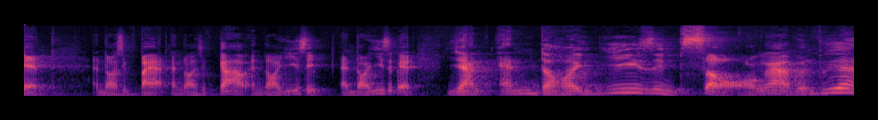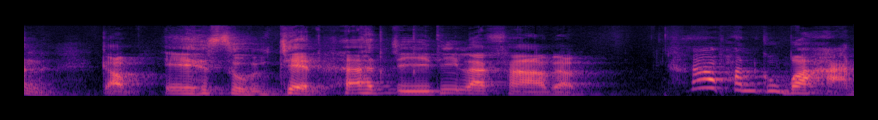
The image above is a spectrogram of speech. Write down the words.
17 Android 18 Android 19 Android 20 Android 21 ยัน Android 22 อะเพื่อนๆ กับ A07 5G ที่ราคาแบบ 5,000 กว่าบาท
